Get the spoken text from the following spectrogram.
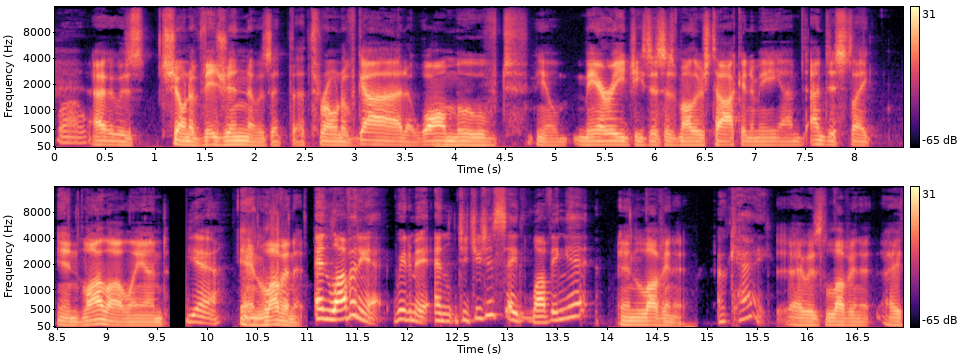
Whoa. I was shown a vision. I was at the throne of God. A wall moved. You know, Mary, Jesus' mother's talking to me. I'm, I'm just like in La La Land Yeah. and loving it And loving it. Wait a minute. And did you just say loving it? and loving it. Okay. I was loving it. I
